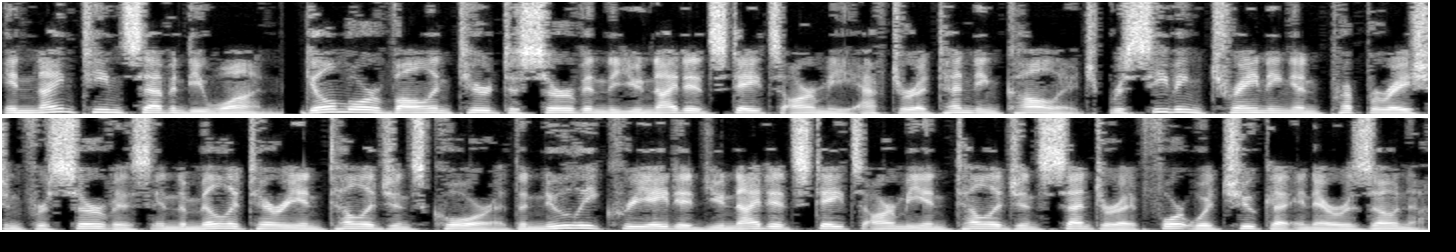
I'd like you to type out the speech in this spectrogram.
In 1971, Gilmore volunteered to serve in the United States Army after attending college, receiving training and preparation for service in the Military Intelligence Corps at the newly created United States Army Intelligence Center at Fort Huachuca in Arizona.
